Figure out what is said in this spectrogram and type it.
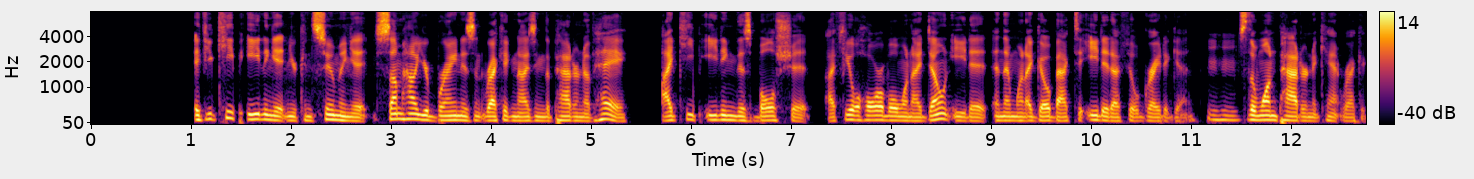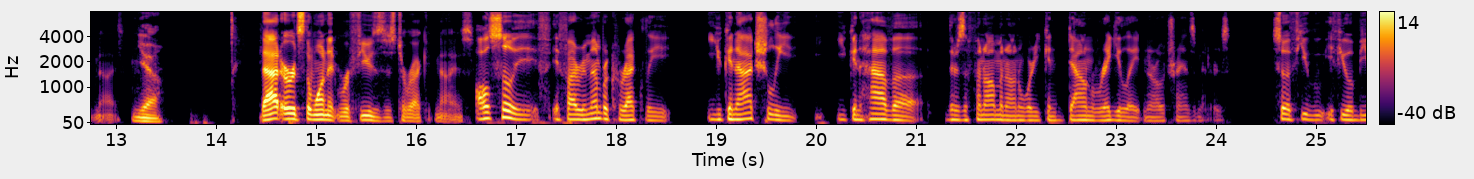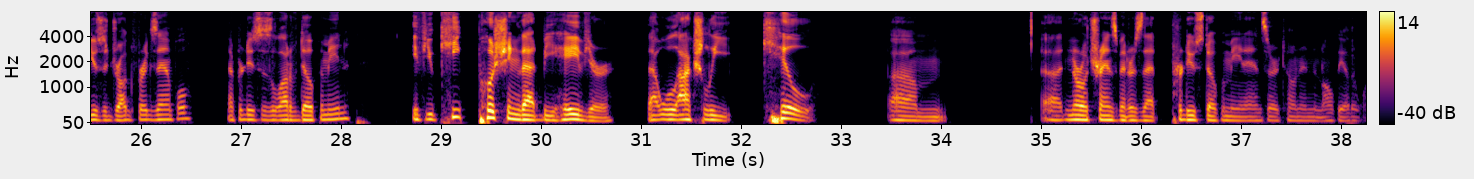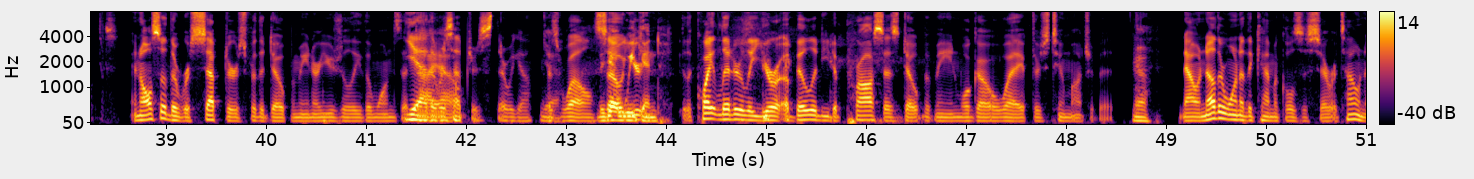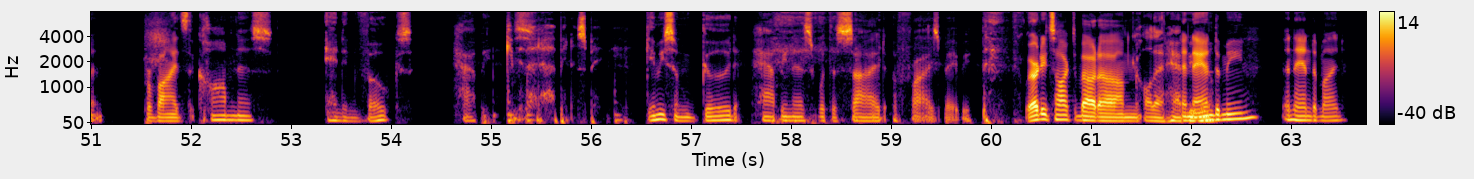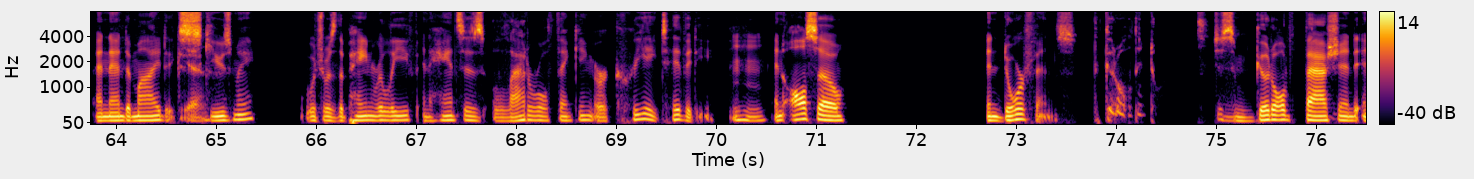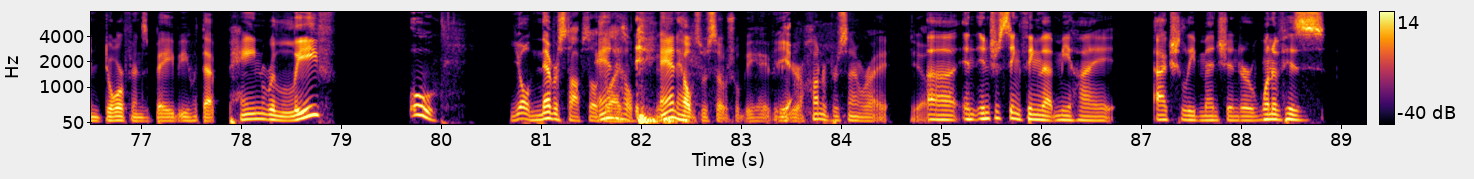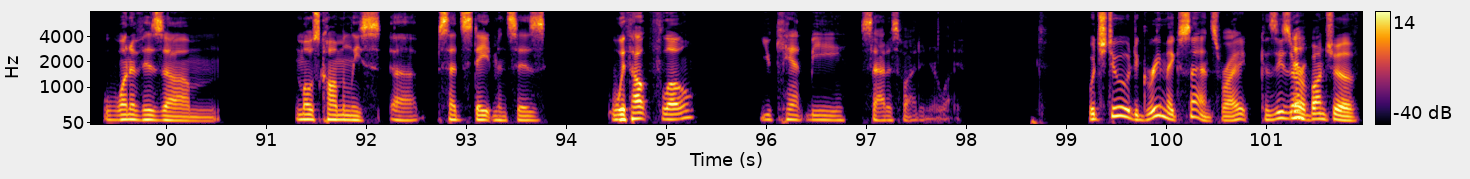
if you keep eating it and you're consuming it, somehow your brain isn't recognizing the pattern of, hey, I keep eating this bullshit. I feel horrible when I don't eat it. And then when I go back to eat it, I feel great again. Mm-hmm. It's the one pattern it can't recognize. Yeah. That or it's the one it refuses to recognize. Also, if if I remember correctly, you can actually you can have a there's a phenomenon where you can downregulate neurotransmitters. So if you if you abuse a drug, for example, that produces a lot of dopamine, if you keep pushing that behavior, that will actually kill um, uh, neurotransmitters that produce dopamine and serotonin and all the other ones. And also the receptors for the dopamine are usually the ones that yeah, die the out receptors. There we go. Yeah. as well. They so get you're- weakened. quite literally your ability to process dopamine will go away if there's too much of it. Yeah. Now another one of the chemicals is serotonin, provides the calmness and invokes happiness. Give me that happiness, baby. Give me some good happiness with a side of fries, baby. We already talked about um Call that happy. meal. anandamide, Anandamide. excuse me, which was the pain relief, enhances lateral thinking or creativity, Mm-hmm. and also endorphins. The good old endorphins. Just Mm. some good old fashioned endorphins, baby, with that pain relief Ooh. You'll never stop and, socializing. help, and helps with social behavior. Yeah. You're 100% right. yeah. Uh, an interesting thing that Mihai actually mentioned, or one of his one of his um most commonly uh, said statements is, "Without flow, you can't be satisfied in your life." Which to a degree makes sense, right? Because these are Yeah. a bunch of,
